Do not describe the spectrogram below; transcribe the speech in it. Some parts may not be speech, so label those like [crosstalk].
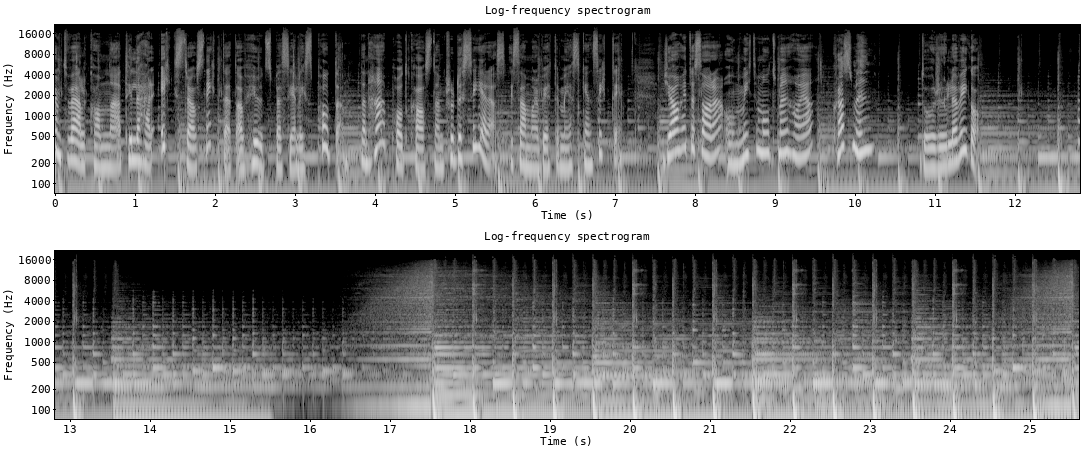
varmt välkomna till det här extra avsnittet av Hudspecialistpodden. Den här podcasten produceras i samarbete med Skin City. Jag heter Sara och mitt emot mig har jag Jasmin. Då rullar vi igång.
